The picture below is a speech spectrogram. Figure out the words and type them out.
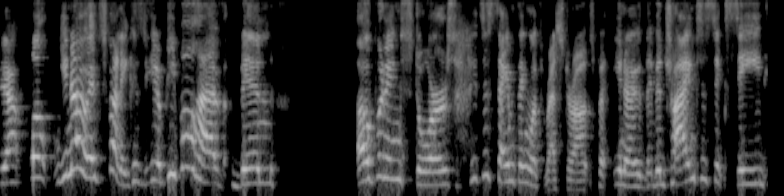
yeah, Well, you know, it's funny because you know people have been opening stores. It's the same thing with restaurants, but you know they've been trying to succeed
